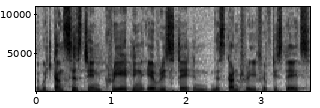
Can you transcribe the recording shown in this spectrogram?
which consists in creating every state in this country, 50 states,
